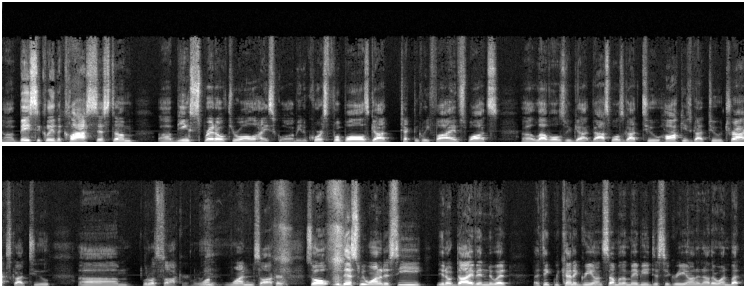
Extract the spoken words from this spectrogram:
Uh, basically, the class system uh, being spread out through all of high school. I mean, of course, football's got technically five spots uh, levels. We've got basketball's got two, hockey's got two, track's got two. Um, what about soccer? What one. One soccer. So with this, we wanted to see, you know, dive into it. I think we kind of agree on some of them, maybe disagree on another one, but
